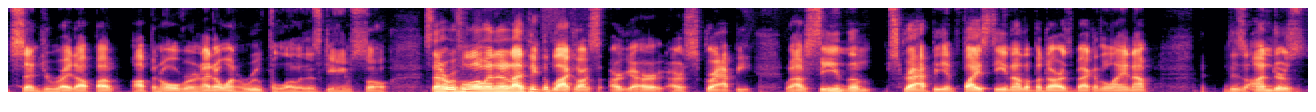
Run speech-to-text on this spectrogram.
send you right up, up, up and over. And I don't want a root below this game, so instead of Ruffalo in it, I think the Blackhawks are, are are scrappy. Well, I've seen them scrappy and feisty, and other Bedard's back in the lineup. These unders,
